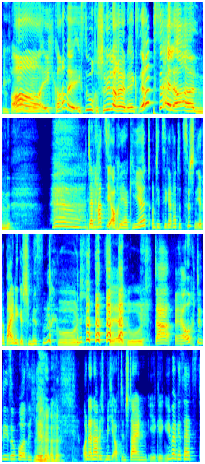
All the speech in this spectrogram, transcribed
Ich komme. Oh, ich komme, ich suche Schülerin XY. Dann hat sie auch reagiert und die Zigarette zwischen ihre Beine geschmissen. Gut, sehr gut. da rauchte die so vor sich hin. Und dann habe ich mich auf den Stein ihr gegenüber gesetzt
